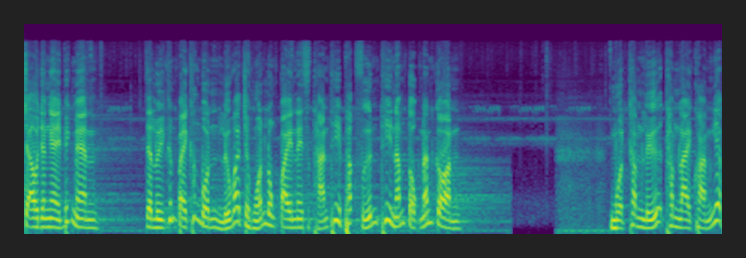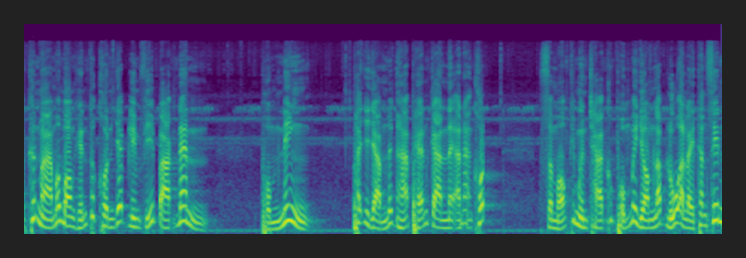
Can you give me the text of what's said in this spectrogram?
จะเอาอยังไงบิ๊กแมน จะลุยขึ้นไปข้างบน หรือว่าจะหวนลงไปในสถานที่พักฝืนที่น้ำตกนั้นก่อน หมวดคำหรือทำลายความเงียบขึ้นมาเมื่อมองเห็นทุกคนเย็บริมฝีปากแน่น ผมนิ่ง พยายามนึกหาแผนการในอนาคต สมองที่มึนชาของผมไม่ยอมรับรู้อะไรทั้งสิ้น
